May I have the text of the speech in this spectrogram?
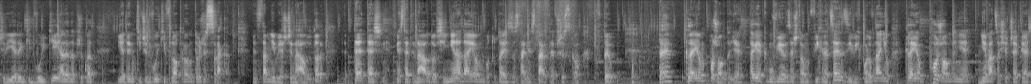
czyli jedynki, dwójki, ale na przykład jedynki czy dwójki Flotro, no to już jest sraka. Więc tam nie bierzcie na outdoor. Te też nie. Niestety na outdoor się nie nadają, bo tutaj zostanie starte wszystko w pył te kleją porządnie. Tak jak mówiłem zresztą w ich recenzji, w ich porównaniu, kleją porządnie, nie ma co się czepiać.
